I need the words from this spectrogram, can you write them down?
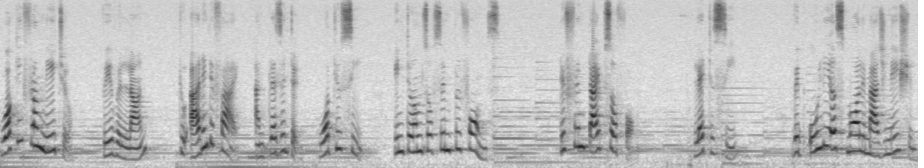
working from nature, we will learn to identify and present it what you see in terms of simple forms. Different types of form. Let us see. With only a small imagination,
